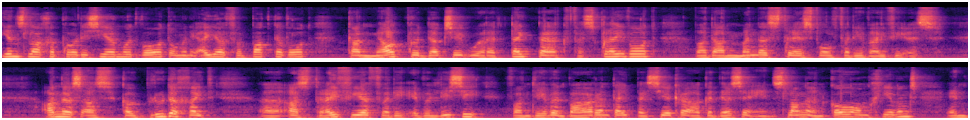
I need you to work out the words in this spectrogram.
eenslag geproduseer moet word om in die eie verpak te word, kan melkproduksie oor 'n tydperk versprei word wat dan minder stresvol vir die wyfie is. Anders as koudbloedigheid uh, as dryfveer vir die evolusie van lewendbarendheid by sekere akedisse en slange in koue omgewings en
